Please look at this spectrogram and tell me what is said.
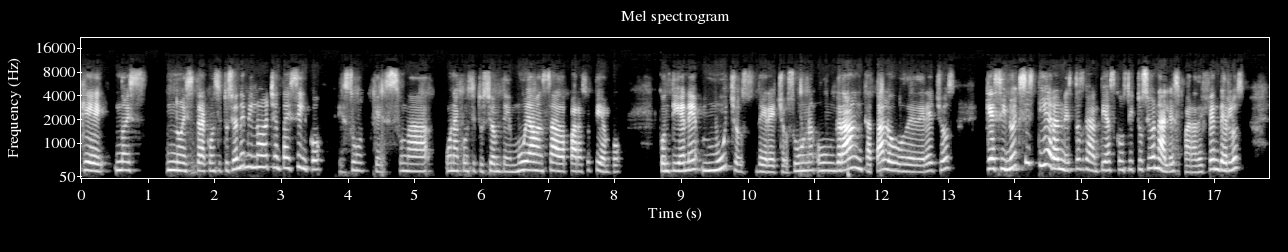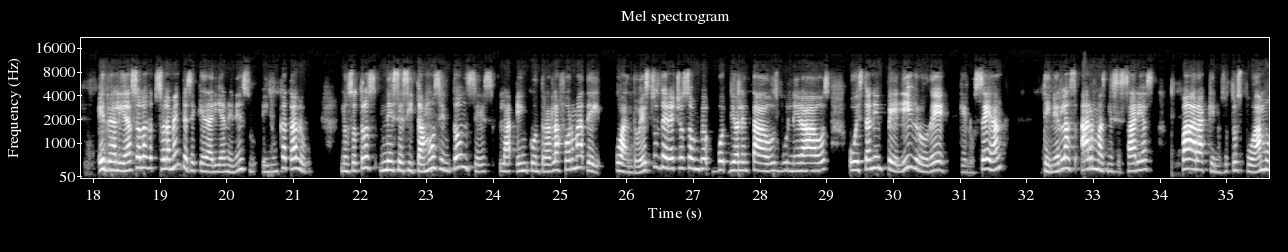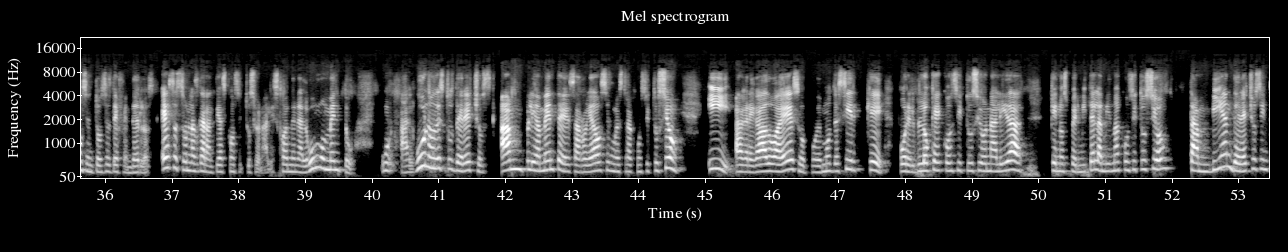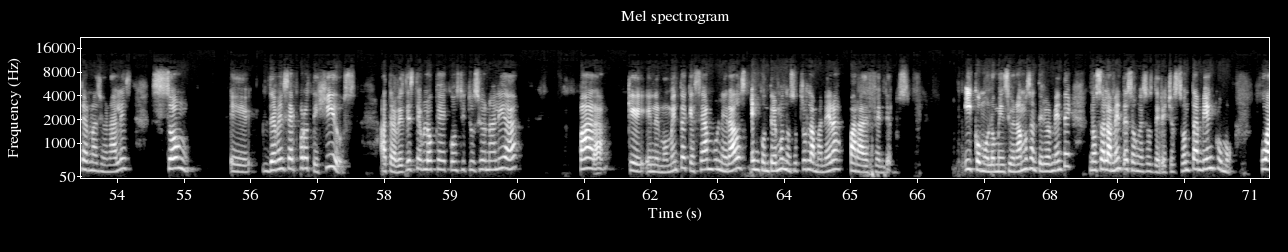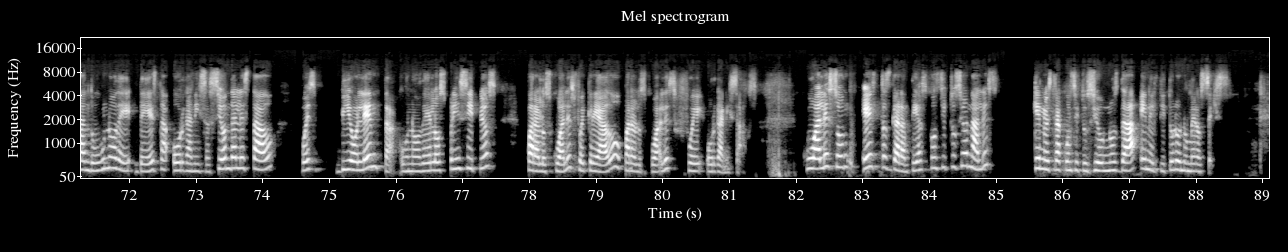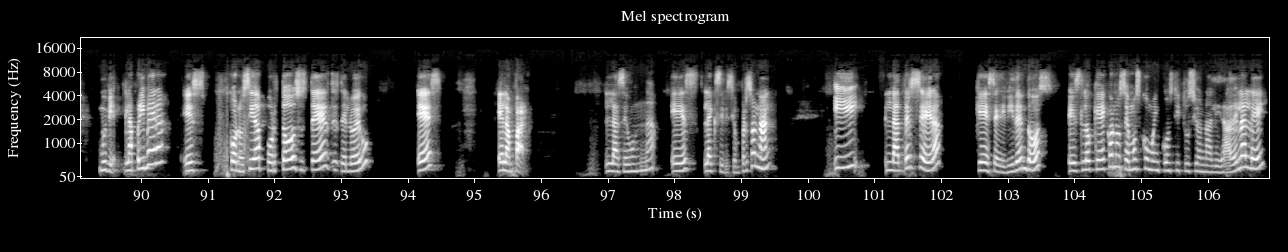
Que no es, nuestra constitución de 1985 es, que es una, constitución de muy avanzada para su tiempo, contiene muchos derechos, un, un gran catálogo de derechos que si no existieran estas garantías constitucionales para defenderlos, en realidad solamente se quedarían en eso, en un catálogo. Nosotros necesitamos entonces la, encontrar la forma de cuando estos derechos son violentados, vulnerados o están en peligro de que lo sean, tener las armas necesarias para que nosotros podamos entonces defenderlos. Esas son las garantías constitucionales. Cuando en algún momento alguno de estos derechos ampliamente desarrollados en nuestra constitución y agregado a eso, podemos decir que por el bloque de constitucionalidad que nos permite la misma constitución, también derechos internacionales son, eh, deben ser protegidos a través de este bloque de constitucionalidad para que en el momento de que sean vulnerados encontremos nosotros la manera para defendernos. Y como lo mencionamos anteriormente, no solamente son esos derechos, son también como cuando uno de, de esta organización del Estado, pues violenta uno de los principios para los cuales fue creado o para los cuales fue organizado. ¿Cuáles son estas garantías constitucionales que nuestra constitución nos da en el título número 6? Muy bien, la primera es conocida por todos ustedes, desde luego, es el amparo. La segunda es la exhibición personal. Y la tercera, que se divide en dos, es lo que conocemos como inconstitucionalidad de la ley,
